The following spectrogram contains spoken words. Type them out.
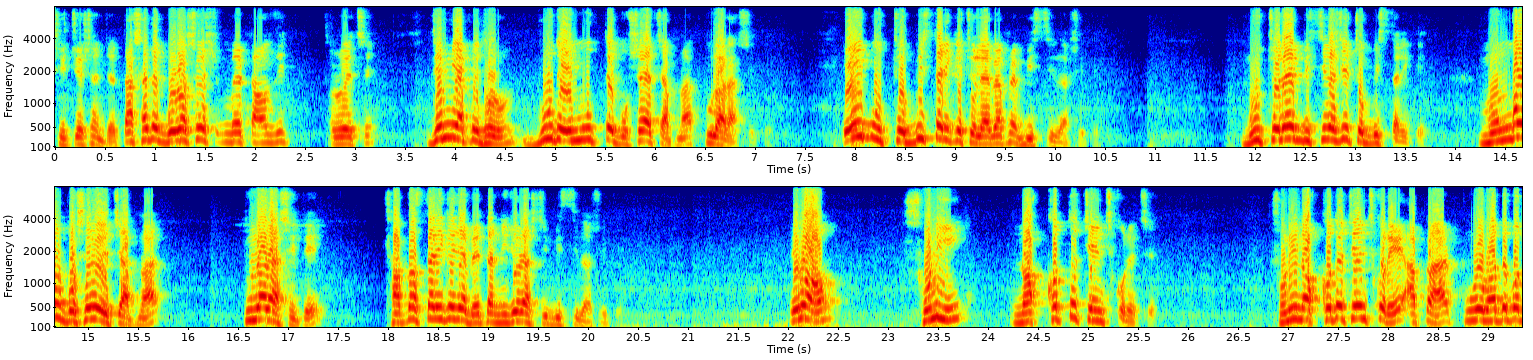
সিচুয়েশন যায় তার সাথে গোরসের ট্রানজিট রয়েছে। যেমনি আপনি ধরুন, বুধ এই মুহূর্তে বসে আছে আপনার তুলা রাশিতে। এই বুধ চব্বিশ তারিখে চলে যাবে আপনার বৃশ্চিক রাশিতে। বুধ চলে যাবে বৃশ্চিক রাশি চব্বিশ তারিখে। মঙ্গল বসে রয়েছে আপনার তুলা রাশিতে। সাতাশ তারিখে যাবে তার নিজ রাশি বৃশ্চিক রাশিতে। এবং শনি নক্ষত্র চেঞ্জ করেছে। শনি নক্ষত্র চেঞ্জ করে আপনার পূর্ব ভাদ্রপদ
